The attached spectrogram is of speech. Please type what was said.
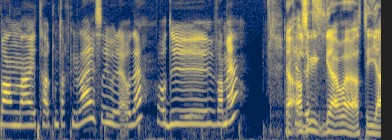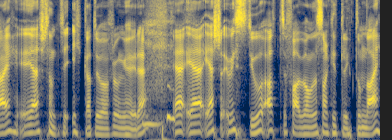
ba han meg ta kontakt med deg, så gjorde jeg jo det, og du var med. Ja, altså greia var at jeg Jeg skjønte ikke at du var fra Unge Høyre. Jeg, jeg, jeg visste jo at Fabian hadde snakket litt om deg.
